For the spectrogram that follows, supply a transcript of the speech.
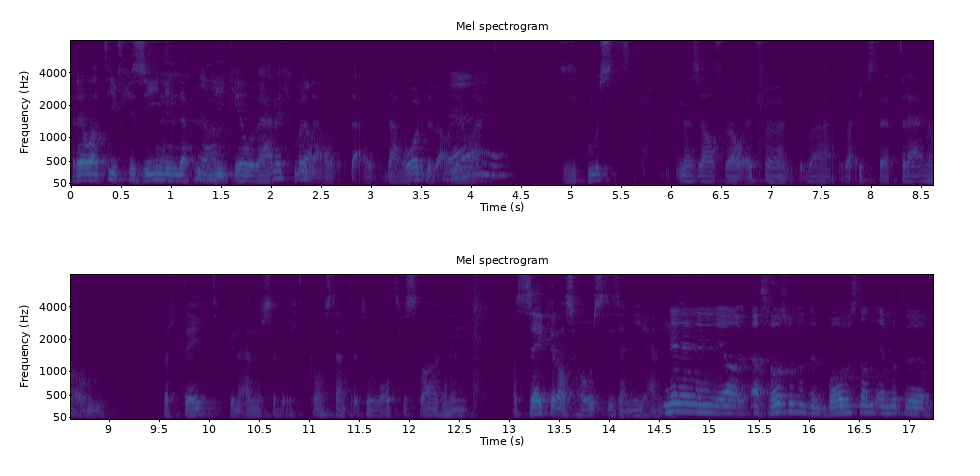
relatief gezien in dat publiek heel weinig, maar dat, dat, dat hoorde wel heel hard. Dus ik moest mezelf wel even wat, wat extra trainen om er tegen te kunnen. Anders zit echt constant uit je lood geslagen. En als, zeker als host is dat niet handig. Nee, nee, nee, nee, ja, als host moeten er boven staan en moeten...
